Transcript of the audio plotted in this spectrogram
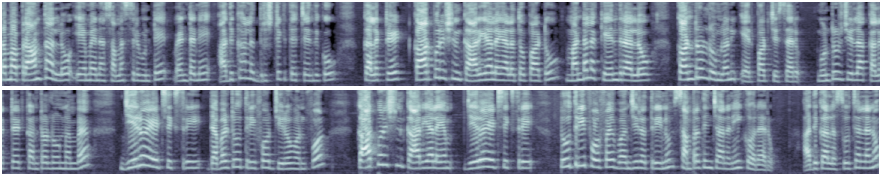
తమ ప్రాంతాల్లో ఏమైనా సమస్యలు ఉంటే వెంటనే అధికారుల దృష్టికి తెచ్చేందుకు కలెక్టరేట్ కార్పొరేషన్ కార్యాలయాలతో పాటు మండల కేంద్రాల్లో కంట్రోల్ రూమ్లను ఏర్పాటు చేశారు. గుంటూరు జిల్లా collectorate control room number zero eight six three double two three four zero one four corporation కార్యాలయం zero eight six three two three four five one zero త్రీను సంప్రదించాలని కోరారు. అధికారుల సూచనలను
